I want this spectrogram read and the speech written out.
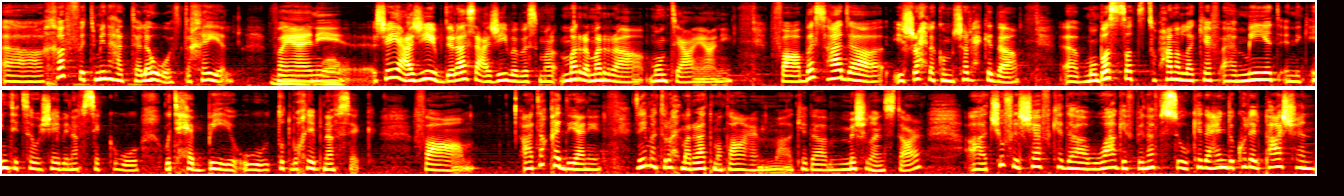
آه خفت منها التلوث تخيل. فيعني شيء عجيب دراسة عجيبة بس مرة مرة ممتعة يعني. فبس هذا يشرح لكم شرح كده آه، مبسط. سبحان الله كيف أهمية إنك أنت تسوي شيء بنفسك وتحبيه وتطبخيه بنفسك. ف أعتقد يعني زي ما تروح مرات مطاعم كده ميشلان ستار آه تشوف الشيف كده واقف بنفسه كده عنده كل ال passion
